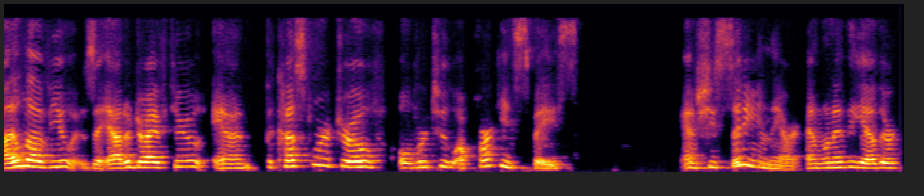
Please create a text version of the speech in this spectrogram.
I love you. It was at a drive through, and the customer drove over to a parking space and she's sitting there. And one of the other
